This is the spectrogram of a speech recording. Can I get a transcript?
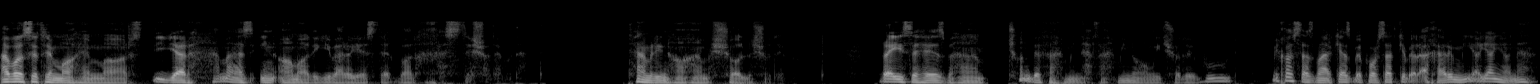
اواسط ماه مارس دیگر همه از این آمادگی برای استقبال خسته شده بود تمرین ها هم شل شده بود. رئیس حزب هم چون بفهمی نفهمی ناامید شده بود می‌خواست از مرکز بپرسد که بالاخره میآیند یا نه.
